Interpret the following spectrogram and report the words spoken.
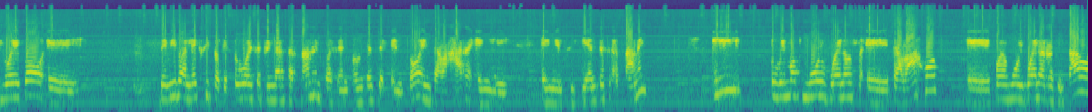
Luego, eh, debido al éxito que tuvo ese primer certamen, pues entonces se pensó en trabajar en el, en el siguiente certamen y tuvimos muy buenos eh, trabajos, eh, fue muy bueno el resultado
